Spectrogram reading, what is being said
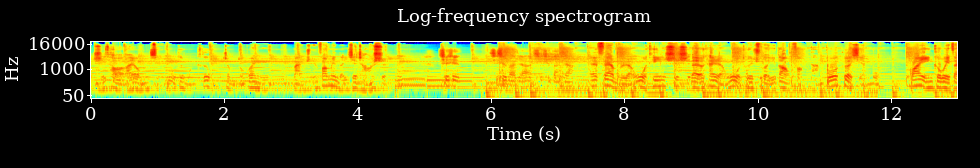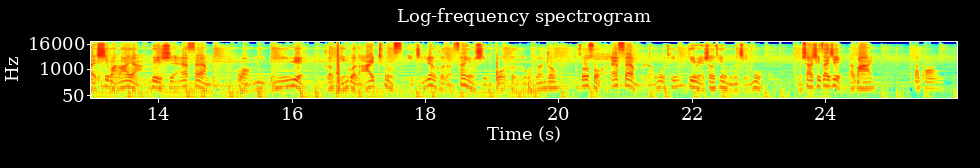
石头来我们节目，给我们科普这么多关于版权方面的一些常识。谢谢，谢谢大家，谢谢大家。FM 人物厅是时代周刊人物推出的一档访谈播客节目，欢迎各位在喜马拉雅、荔枝 FM、网易云音乐和苹果的 iTunes 以及任何的泛用型播客客户端中。搜索 FM 人物听，订阅收听我们的节目。我们下期再见，拜拜，拜拜。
